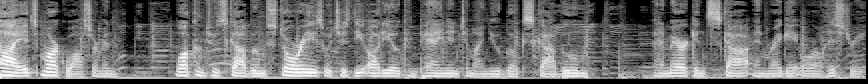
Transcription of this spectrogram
Hi, it's Marc Wasserman. Welcome to Ska Boom Stories, which is the audio companion to my new book, Ska Boom, an American ska and reggae oral history.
